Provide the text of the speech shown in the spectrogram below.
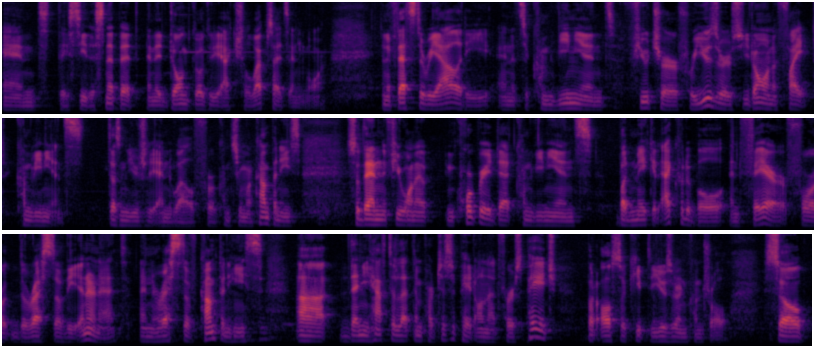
and they see the snippet, and they don't go to the actual websites anymore. And if that's the reality and it's a convenient future for users, you don't want to fight convenience. It doesn't usually end well for consumer companies. So then if you want to incorporate that convenience but make it equitable and fair for the rest of the internet and the rest of companies, uh, then you have to let them participate on that first page, but also keep the user in control. So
